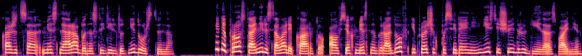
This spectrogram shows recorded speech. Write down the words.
Кажется, местные арабы наследили тут недурственно. Или просто они рисовали карту, а у всех местных городов и прочих поселений есть еще и другие названия.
